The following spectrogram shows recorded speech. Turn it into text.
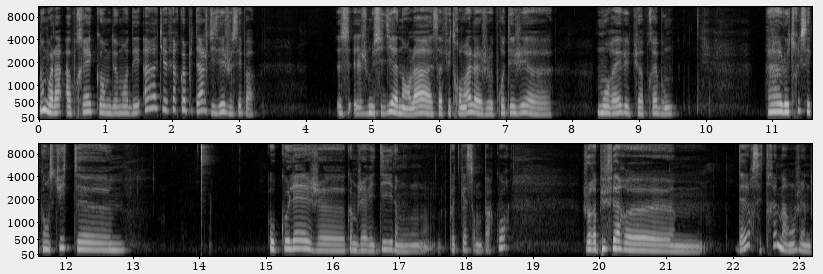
Donc voilà, après, quand on me demandait Ah, tu veux faire quoi plus tard? Je disais Je sais pas je me suis dit, ah non, là, ça fait trop mal, je veux protéger euh, mon rêve. Et puis après, bon. Euh, le truc, c'est qu'ensuite, euh, au collège, comme j'avais dit dans mon podcast sur mon parcours, j'aurais pu faire. D'ailleurs, c'est très marrant, je viens de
